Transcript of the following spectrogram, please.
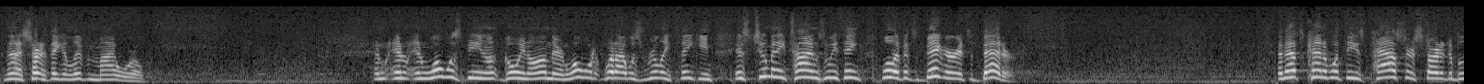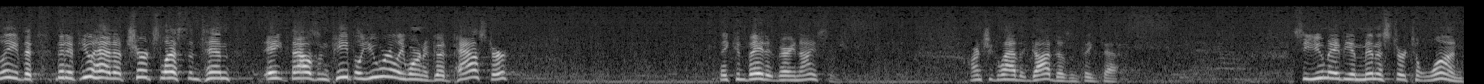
And then i started thinking live in my world and, and, and what was being going on there and what, what I was really thinking is too many times we think, well, if it's bigger, it's better. And that's kind of what these pastors started to believe that, that if you had a church less than 10, 8,000 people, you really weren't a good pastor. They conveyed it very nicely. Aren't you glad that God doesn't think that? See, you may be a minister to one,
